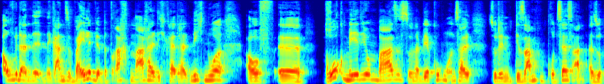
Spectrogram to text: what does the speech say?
auch wieder eine, eine, ganze Weile. Wir betrachten Nachhaltigkeit halt nicht nur auf äh, Druckmedium-Basis, sondern wir gucken uns halt so den gesamten Prozess an. Also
